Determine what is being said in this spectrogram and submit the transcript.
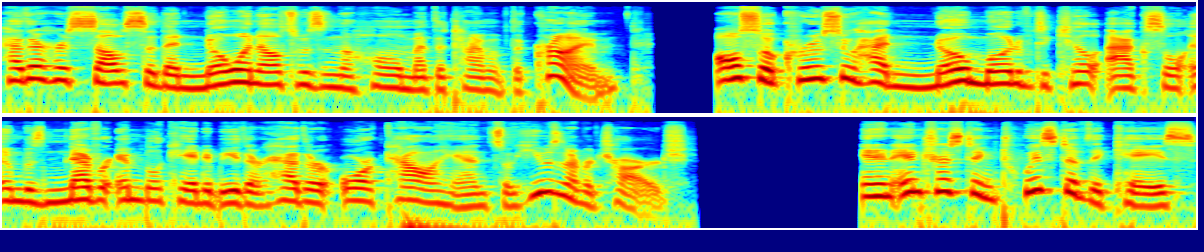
Heather herself said that no one else was in the home at the time of the crime. Also, Caruso had no motive to kill Axel and was never implicated by either Heather or Callahan, so he was never charged. In an interesting twist of the case,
